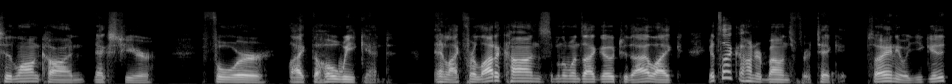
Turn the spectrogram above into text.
to Long Con next year for like the whole weekend. And like for a lot of cons, some of the ones I go to that I like, it's like a hundred bones for a ticket. So anyway, you get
